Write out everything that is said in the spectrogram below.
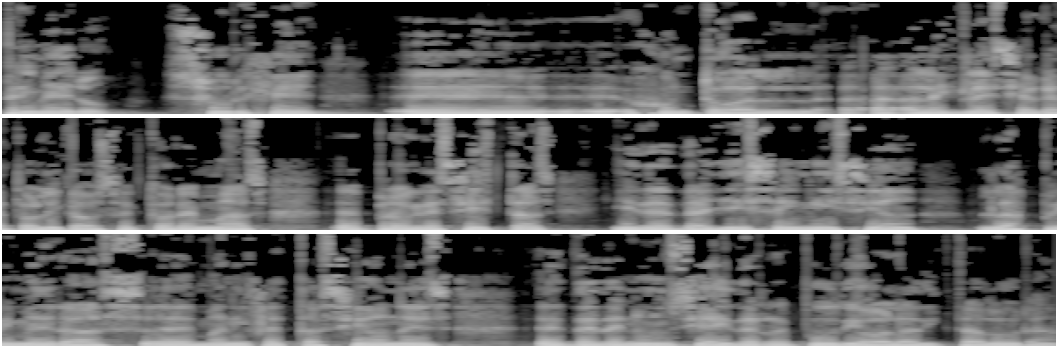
primero surge eh, junto al, a, a, la Iglesia Católica o sectores más eh, progresistas y desde allí se inician las primeras eh, manifestaciones eh, de denuncia y de repudio a la dictadura.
